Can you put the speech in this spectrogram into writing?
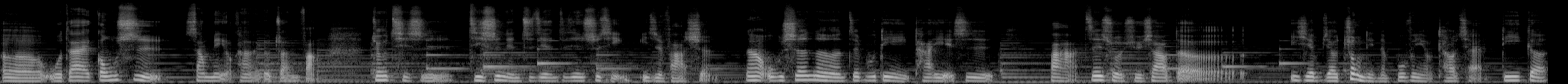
呃，我在公示上面有看到一个专访，就其实几十年之间这件事情一直发生。那无声呢？这部电影它也是。把这所学校的一些比较重点的部分有挑起来。第一个，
